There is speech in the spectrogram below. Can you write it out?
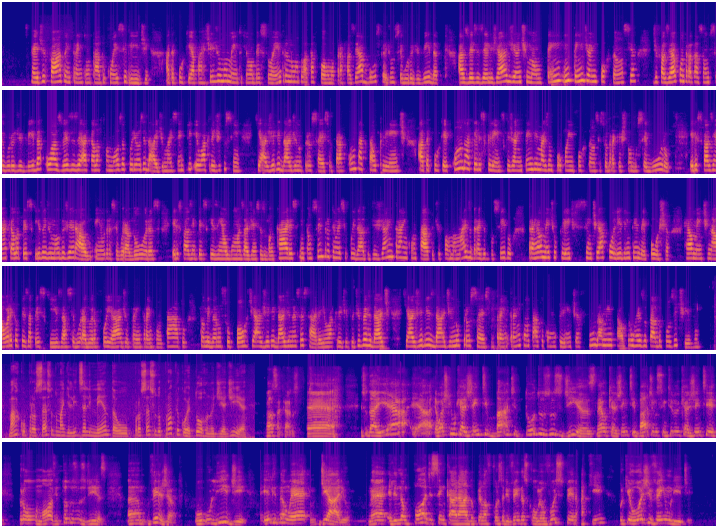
é de fato entrar em contato com esse lead, até porque a partir de um momento que uma pessoa entra numa plataforma para fazer a busca de um seguro de vida, às vezes ele já de antemão tem, entende a importância de fazer a contratação do seguro de vida, ou às vezes é aquela famosa curiosidade, mas sempre eu acredito sim que a agilidade no processo para contactar o cliente, até porque quando aqueles clientes que já entendem mais um pouco a importância sobre a questão do seguro, eles fazem aquela pesquisa de modo geral, em outras seguradoras, eles fazem pesquisa em algumas agências bancárias, então sempre eu tenho esse cuidado de já entrar em contato de forma mais breve possível para realmente o cliente se sentir acolhido e entender, poxa, realmente na hora que eu fiz a pesquisa, a seguradora foi ágil para entrar em contato, estão me dando o suporte e a agilidade necessária. E eu acredito de verdade que a agilidade no processo para entrar em contato com o cliente é fundamental para um resultado positivo. Marco, o processo do Maglides alimenta o processo do próprio corretor no dia a dia? Nossa, Carlos, é, isso daí é, é eu acho que o que a gente bate todos os dias, né? O que a gente bate no sentido de que a gente promove todos os dias. Um, veja, o, o lead ele não é diário, né? Ele não pode ser encarado pela força de vendas como eu vou esperar aqui porque hoje vem um lead.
